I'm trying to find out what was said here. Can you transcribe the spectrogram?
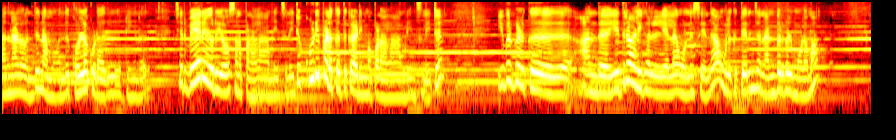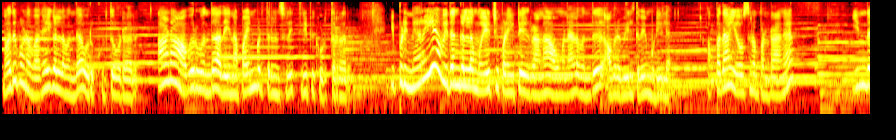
அதனால் வந்து நம்ம வந்து கொல்லக்கூடாது அப்படிங்கிறது. சரி வேற ஒரு யோசனை பண்ணலாம் அப்படின்னு சொல்லிட்டு குடிப்பழக்கத்துக்கு அடிமை பண்ணலாம் அப்படின்னு சொல்லிட்டு இவர்களுக்கு அந்த எதிராளிகள் எல்லாம் ஒன்று சேர்ந்து அவங்களுக்கு தெரிஞ்ச நண்பர்கள் மூலமாக மதுபான வகைகளில் வந்து அவர் கொடுத்து விடுறாரு. ஆனால் அவர் வந்து அதை நான் பயன்படுத்துறேன்னு சொல்லி திருப்பி கொடுத்துட்றாரு. இப்படி நிறைய விதங்களில் முயற்சி பண்ணிகிட்டே இருக்கிறாங்க. அவங்களால வந்து அவரை வீழ்த்தவே முடியல. அப்போ தான் யோசனை பண்ணுறாங்க இந்த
